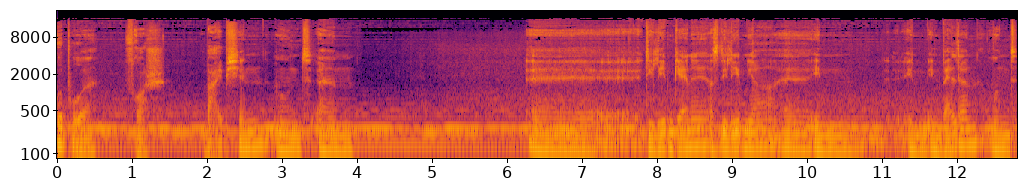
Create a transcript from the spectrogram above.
Purpurfroschweibchen und ähm, äh, die leben gerne, also die leben ja äh, in, in, in Wäldern und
